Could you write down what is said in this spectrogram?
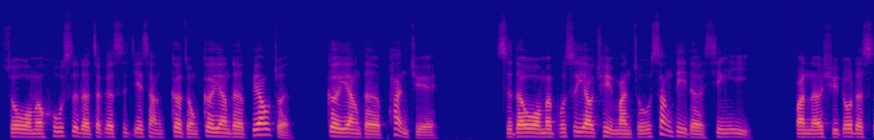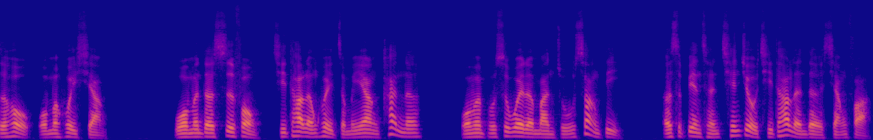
说我们忽视了这个世界上各种各样的标准、各样的判决，使得我们不是要去满足上帝的心意，反而许多的时候，我们会想，我们的侍奉，其他人会怎么样看呢？我们不是为了满足上帝，而是变成迁就其他人的想法。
